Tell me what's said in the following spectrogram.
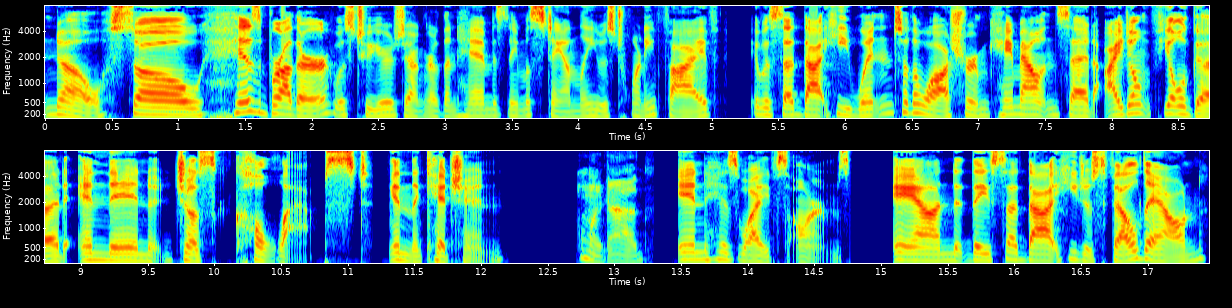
No. So his brother was 2 years younger than him. His name was Stanley. He was 25. It was said that he went into the washroom, came out and said, "I don't feel good," and then just collapsed in the kitchen Oh my god. in his wife's arms. And they said that he just fell down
